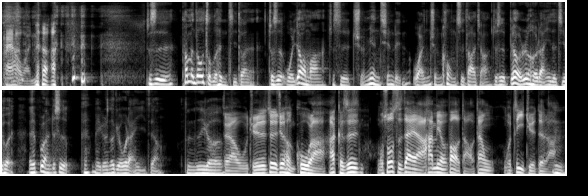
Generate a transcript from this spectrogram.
开好玩的啊。就是他们都走得很极端，就是我要么就是全面清零，完全控制大家，就是不要有任何染疫的机会，哎，不然就是哎，每个人都给我染疫，这样真是一个。对啊，我觉得这个就很酷啦啊！可是我说实在啦，他没有报道，但我自己觉得啦，嗯，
